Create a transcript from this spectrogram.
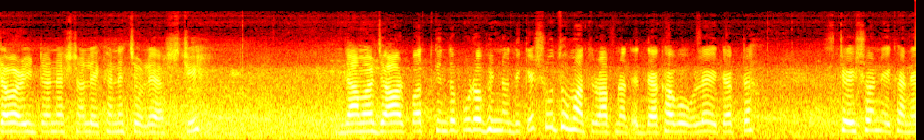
টাওয়ার ইন্টারন্যাশনাল এখানে চলে আসছি। আমার যাওয়ার পথ কিন্তু পুরো ভিন্ন দিকে, শুধুমাত্র আপনাদের দেখাবো বলে এটা একটা স্টেশন, এখানে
